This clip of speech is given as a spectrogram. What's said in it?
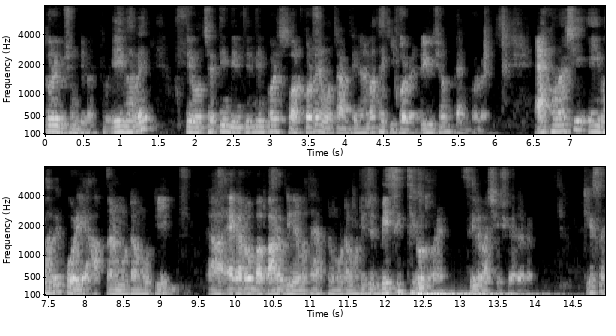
তো রিভিশন দিবেন। তো এইভাবে আপনি হচ্ছে তিন দিন তিন দিন করে স্লট করবেন এবং চার দিনের মাথায় কি করবেন? রিভিশন প্ল্যান করবেন। এখন আসি এইভাবে করে আপনার মোটামুটি এগারো বা বারো দিনের মাথায় আপনার মোটামুটি যদি বেসিক থেকেও ধরেন সিলেবাস শেষ হয়ে যাবে। ঠিক আছে?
